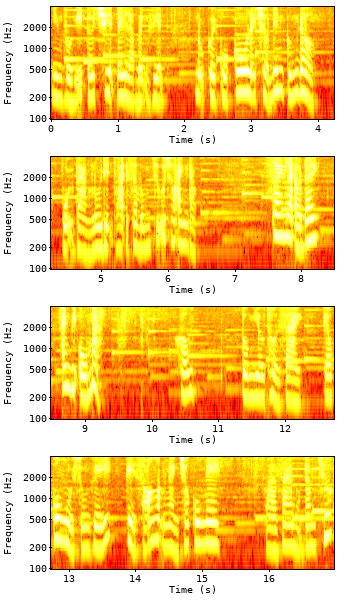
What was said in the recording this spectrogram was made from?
Nhưng vừa nghĩ tới chuyện đây là bệnh viện, Nụ cười của cô lại trở nên cứng đờ, Vội vàng lôi điện thoại ra bấm chữ cho anh đọc. Sao anh lại ở đây? Anh bị ốm à? Không. Tô Nghiêu thở dài, Kéo cô ngồi xuống ghế, Kể rõ ngọn ngành cho cô nghe. Hóa ra một năm trước,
